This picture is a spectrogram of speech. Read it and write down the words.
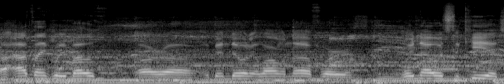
I, I think we both are uh, have been doing it long enough where we know it's the kids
